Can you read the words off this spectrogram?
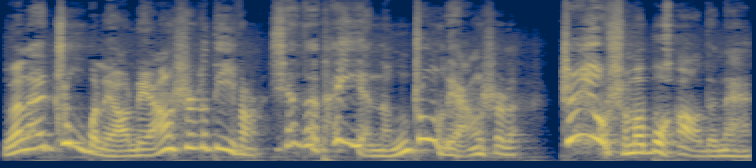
原来种不了粮食的地方，现在它也能种粮食了，这有什么不好的呢？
